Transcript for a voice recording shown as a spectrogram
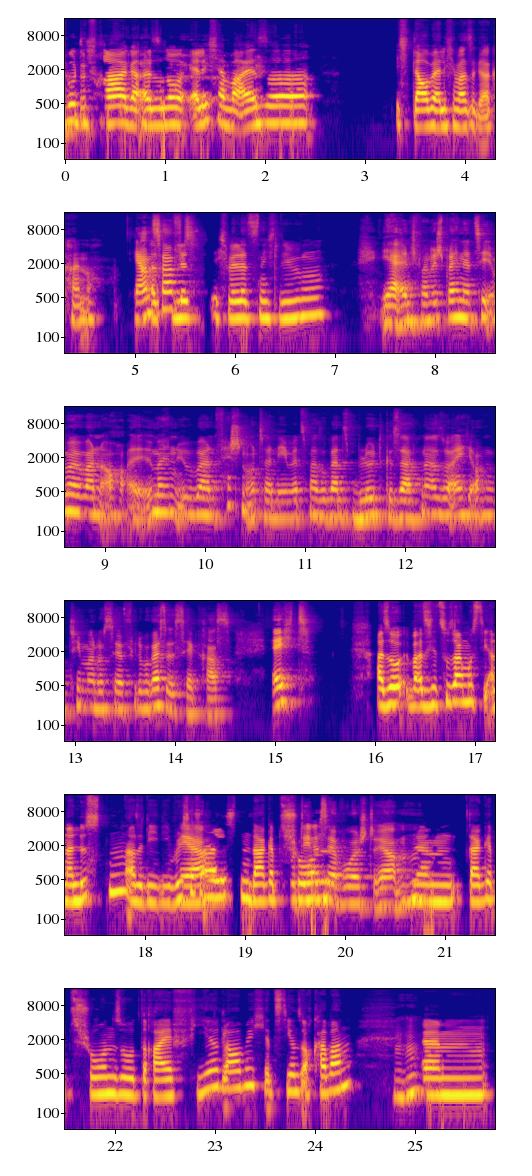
Gute Frage. Also, ehrlicherweise, ich glaube ehrlicherweise gar keine. Ernsthaft? Also, ich, will jetzt, nicht lügen. Ja, ich meine, wir sprechen jetzt hier immer über ein, auch äh, immerhin über ein Fashion-Unternehmen, jetzt mal so ganz blöd gesagt. Ne? Also eigentlich auch ein Thema, das ja viele begeistert, ist ja krass. Echt? Also, was ich dazu sagen muss, die Analysten, also die, die Research-Analysten, ja. da gibt es schon. Denen ist ja wurscht, ja. Mhm. Ähm, da gibt es schon so drei, vier, glaube ich, jetzt die uns auch covern. Mhm. Ähm,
